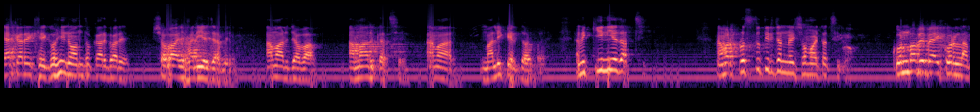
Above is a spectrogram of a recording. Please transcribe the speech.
একা রেখে গহীন অন্ধকার ঘরে সবাই হারিয়ে যাবে আমার জবাব আমার কাছে, আমার মালিকের দরবারে। আমি কি নিয়ে যাচ্ছি? আমার প্রস্তুতির জন্য এই সময়টা ছিল। কোনভাবে ব্যয় করলাম?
